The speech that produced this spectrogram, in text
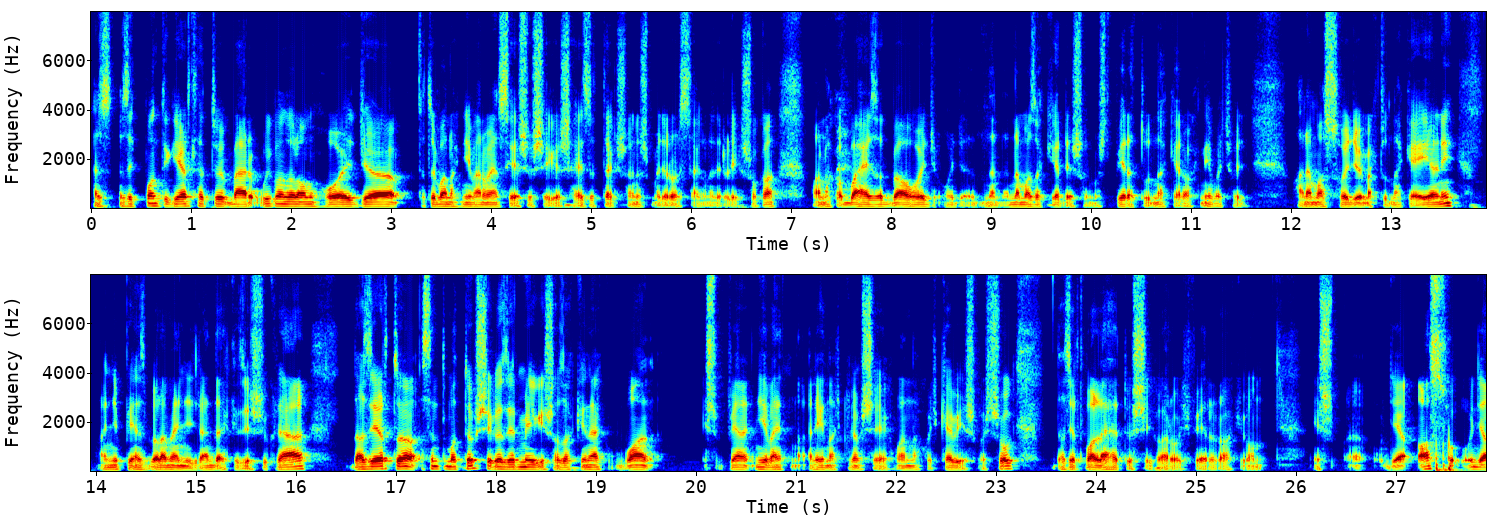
ez, ez egy pontig érthető, bár úgy gondolom, hogy, tehát, hogy vannak nyilván olyan szélsőséges helyzetek, sajnos Magyarországon azért elég sokan vannak abban a helyzetben, hogy, hogy nem, nem az a kérdés, hogy most félre tudnak-e rakni, vagy hogy, hanem az, hogy meg tudnak-e élni annyi pénzből, amennyi rendelkezésükre áll. De azért szerintem a többség azért mégis az, akinek van és nyilván itt elég nagy különbségek vannak, hogy kevés vagy sok, de azért van lehetőség arra, hogy félre rakjon. És ugye az, ugye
